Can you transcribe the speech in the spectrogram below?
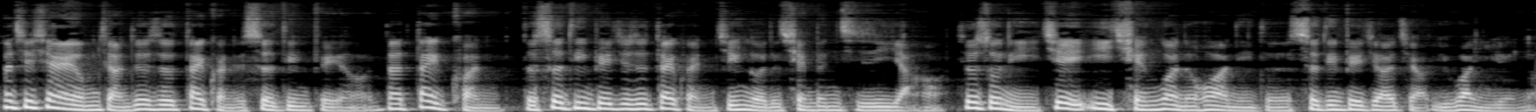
那接下来我们讲就是贷款的设定费啊，那贷款的设定费就是贷款金额的千分之一啊，哈，就是说你借一千万的话，你的设定费就要缴一万元了，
